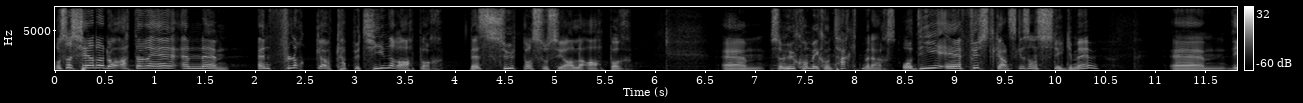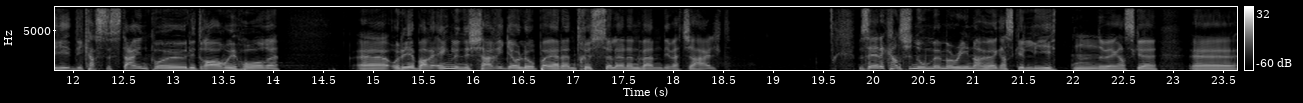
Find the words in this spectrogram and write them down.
Og Så skjer det da at det er en, eh, en flokk av kaputineraper. Det er supersosiale aper eh, som hun kommer i kontakt med der. Og de er først ganske sånn stygge med henne. Eh, de, de, kaster stein på henne, de drar henne i håret. Eh, og de er bare egentlig nysgjerrige og lurer på er det en trussel er det en venn. De vet ikke helt. Men så er det kanskje noe med Marina. Hun er ganske liten, hun er ganske eh,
